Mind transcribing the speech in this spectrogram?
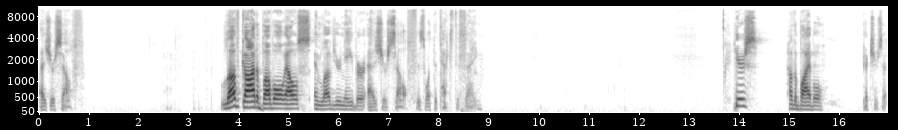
as yourself. Love God above all else and love your neighbor as yourself, is what the text is saying. Here's how the Bible pictures it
